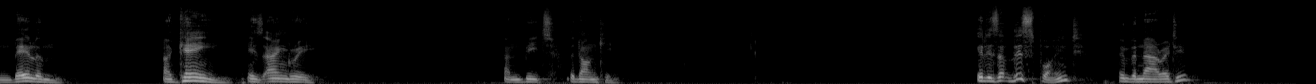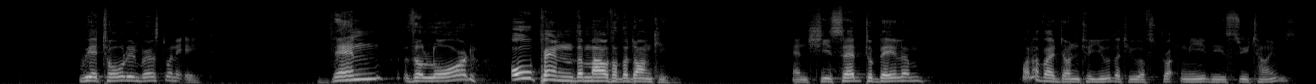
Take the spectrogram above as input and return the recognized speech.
And Balaam again is angry and beats the donkey. It is at this point in the narrative we are told in verse 28 Then the Lord opened the mouth of the donkey, and she said to Balaam, what have I done to you that you have struck me these three times?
